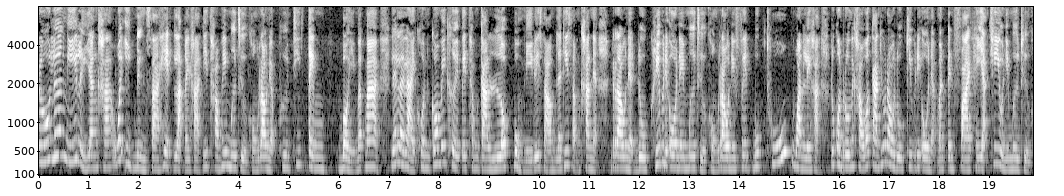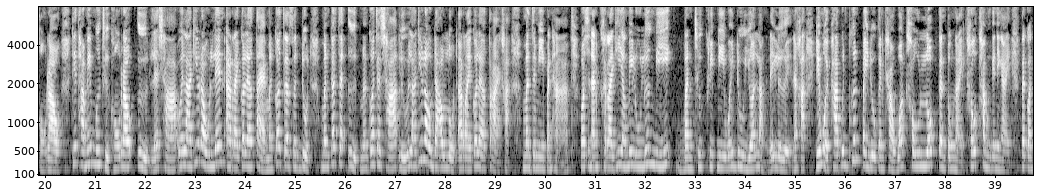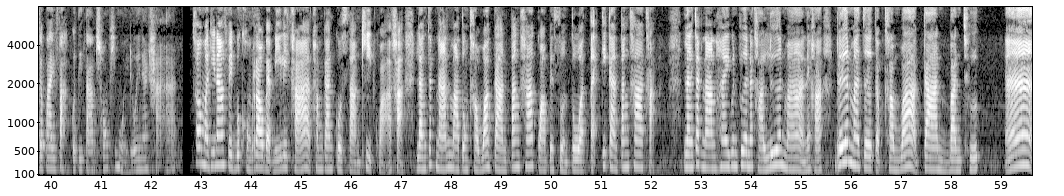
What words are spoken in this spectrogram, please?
รู้เรื่องนี้หรือยังคะ ว่าอีกหนึ่งสาเหตุหลักเลยค่ะ ที่ทำให้มือถือของเราเนี่ยพื้นที่เต็มบ่อยมากๆ และหลาย ๆ คนก็ไม่เคยไปทำการลบปุ่มนี้ด้วยซ้ำและที่สำคัญเนี่ยเราเนี่ยดูคลิปวิดีโอในมือถือของเราใน Facebook ทุกวันเลยค่ะ ทุกคนรู้ไหมคะว่าการที่เราดูคลิปวิดีโอเนี่ยมันเป็นไฟล์ขยะที่อยู่ในมือถือของเรา ที่ทำให้มือถือของเราอืดและช้า เวลาที่เราเล่นอะไรก็แล้วแต่มันก็จะสะดุด มันก็จะอืดมันก็จะช้า หรือเวลาที่เราดาวน์โหลดอะไรก็แล้วแต่ค่ะ มันจะมีปัญหา เพราะฉะนั้นใครที่ยังไม่รู้เรื่องนี้บันทึกคลิปนี้ไว้ดูย้อนหลังได้เลยนะคะ เดี๋ยวหมวยพาาเพื่อนๆไปดูกันค่ะว่าเขาลบกันตรงไหนเขาทำกันยังไง แต่ก่อนจะไปฝากกดติดตามช่องพี่หมวยด้วยนะคะ เข้ามาที่หน้า Facebook ของเราแบบนี้เลยค่ะทำการกด 3 ขีดขวาค่ะ หลังจากนั้นมาตรงคำว่าการตั้งค่าความเป็นส่วนตัว แตะที่การตั้งค่าค่ะหลังจากนั้นให้เพื่อนๆนะคะ เลื่อนมานะคะ เลื่อนมาเจอกับคำว่าการบันทึกอ่า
